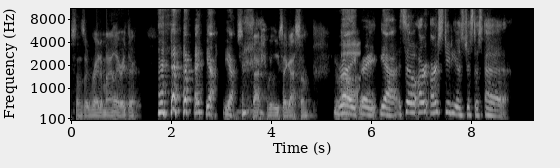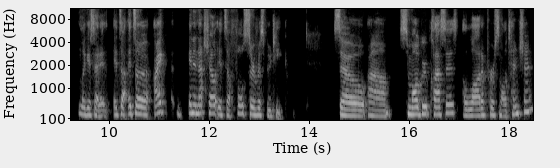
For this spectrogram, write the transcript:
Sounds like right at my alley right there. yeah, yeah. Fascial release. I got some right uh, right yeah so our our studio is just a uh like i said it, it's a it's a i in a nutshell it's a full service boutique so um small group classes a lot of personal attention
